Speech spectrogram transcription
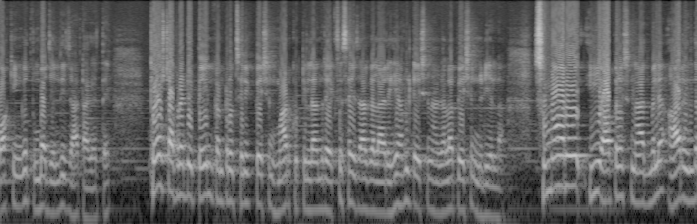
ವಾಕಿಂಗು ತುಂಬ ಜಲ್ದಿ ಜಾಟ್ ಆಗುತ್ತೆ. ಪೋಸ್ಟ್ ಆಪರೇಟಿವ್ ಪೇನ್ ಕಂಟ್ರೋಲ್ ಸರಿಗೆ ಪೇಷಂಟ್ ಮಾಡಿಕೊಟ್ಟಿಲ್ಲ ಅಂದರೆ ಎಕ್ಸಸೈಸ್ ಆಗಲ್ಲ ರಿಹ್ಯಾಬಿಲಿಟೇಷನ್ ಆಗಲ್ಲ ಪೇಷಂಟ್ ನಡೆಯಲ್ಲ. ಸುಮಾರು ಈ ಆಪರೇಷನ್ ಆದಮೇಲೆ ಆರರಿಂದ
